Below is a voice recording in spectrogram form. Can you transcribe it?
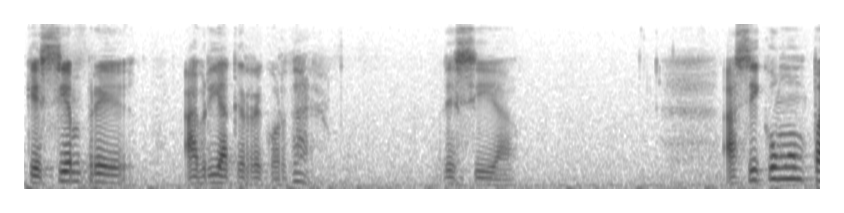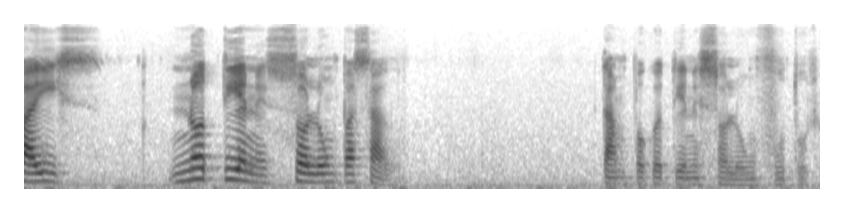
que siempre habría que recordar. Decía, así como un país no tiene solo un pasado, tampoco tiene solo un futuro.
